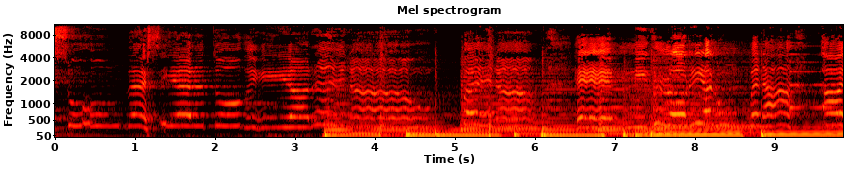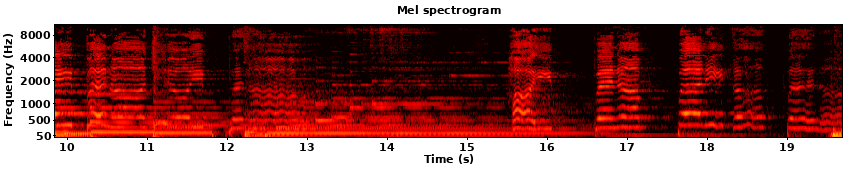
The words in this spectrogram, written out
Es un desierto de arena, pena, en mi gloria en un pena, hay pena, hay pena. Ay, pena, penita, pena.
